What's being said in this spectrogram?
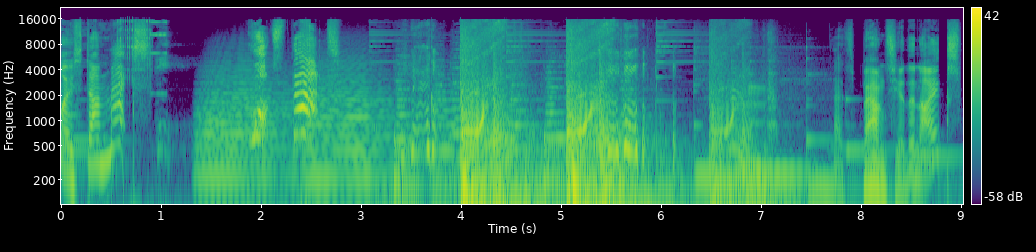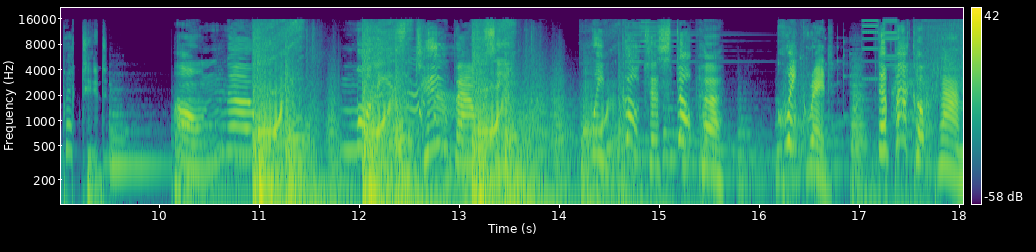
Almost done, Max. What's that? Hmm. That's bouncier than I expected. Oh no! Molly's too bouncy! We've got to stop her! Quick, Red! The backup plan!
